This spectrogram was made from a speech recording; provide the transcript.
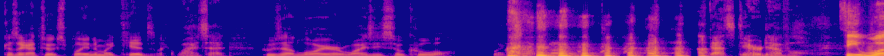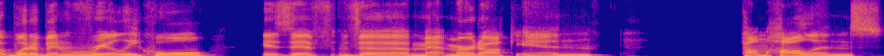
because I got to explain to my kids like, why is that? Who's that lawyer, and why is he so cool? Like, "Oh, that's Daredevil. See, what would have been really cool is if the Matt Murdock in Tom Holland's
